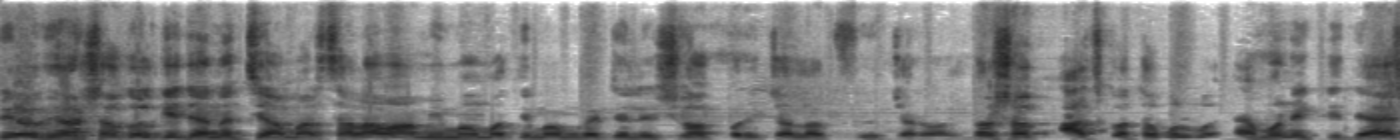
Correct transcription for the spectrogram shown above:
প্রিয় ভিউয়ার সকলকে জানাচ্ছি আমার সালাম। আমি মোহাম্মদ ইমাম গাজ্জালি সোহাগ পরিচালক ফিউচার ওয়ার্ল্ড দর্শক, আজ কথা বলব এমন একটি দেশ,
